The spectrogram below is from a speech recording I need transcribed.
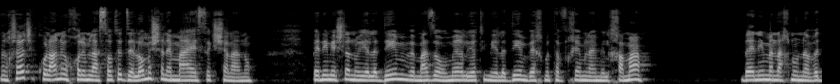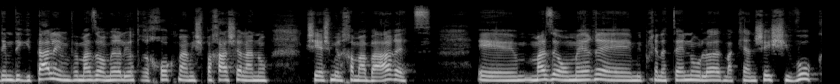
אני חושבת שכולנו יכולים לעשות את זה, לא משנה מה העסק שלנו. בין אם יש לנו ילדים ומה זה אומר להיות עם ילדים ואיך מתווכים להם מלחמה, בין אם אנחנו נוודים דיגיטליים ומה זה אומר להיות רחוק מהמשפחה שלנו כשיש מלחמה בארץ, אה, מה זה אומר אה, מבחינתנו, לא יודעת מה, כאנשי שיווק,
